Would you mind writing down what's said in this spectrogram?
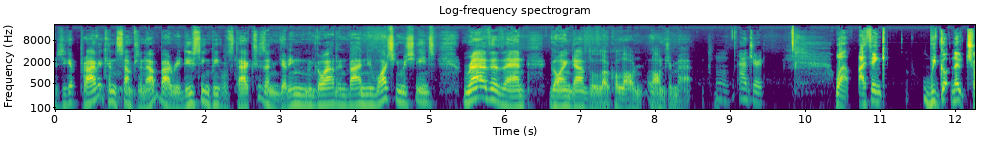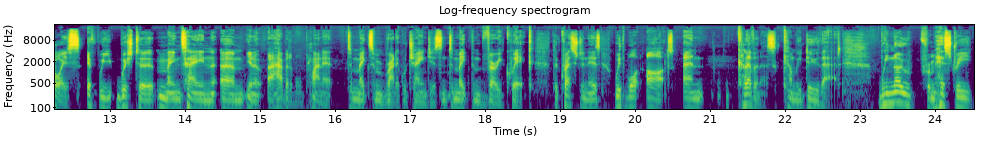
As you get private consumption up by reducing people's taxes and getting them to go out and buy new washing machines rather than going down to the local laundromat. Mm, Andrew. Well, I think we've got no choice if we wish to maintain, um, you know, a habitable planet to make some radical changes and to make them very quick. The question is, with what art and cleverness can we do that? We know from history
